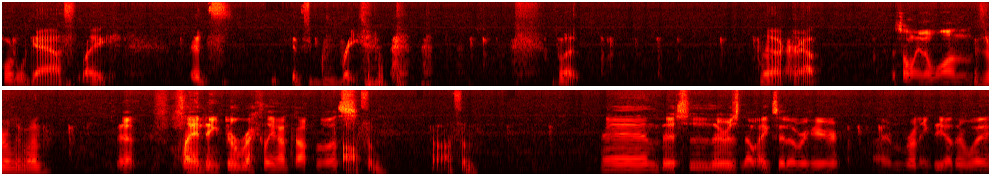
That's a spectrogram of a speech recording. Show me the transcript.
total gas. Like it's it's great. but ah crap. It's only the one Is there only one? Landing directly on top of us. Awesome. Awesome. And this is there is no exit over here. I'm running the other way.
